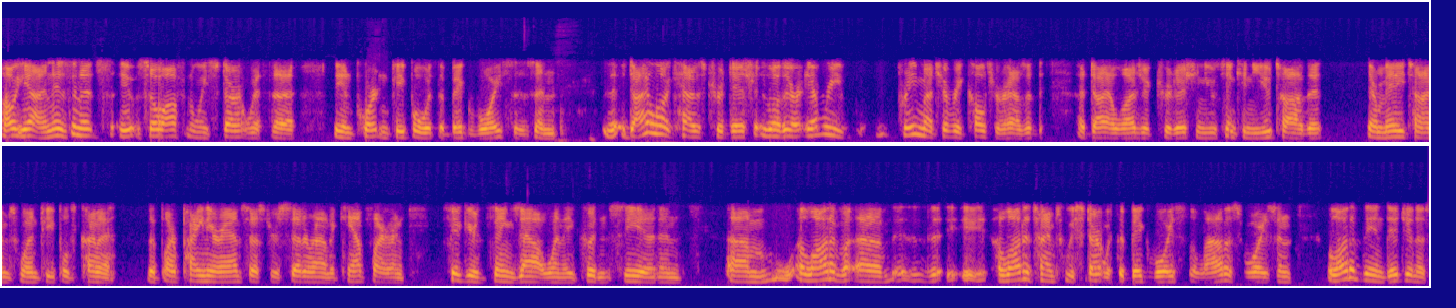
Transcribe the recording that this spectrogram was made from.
Oh yeah, and isn't it, it so often we start with the the important people with the big voices and dialogue has tradition. Well, there every pretty much every culture has a, a dialogic tradition. You think in Utah that there are many times when people kind of the, our pioneer ancestors sat around a campfire and figured things out when they couldn't see it. And um, a lot of uh, the, a lot of times we start with the big voice, the loudest voice, and a lot of the indigenous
